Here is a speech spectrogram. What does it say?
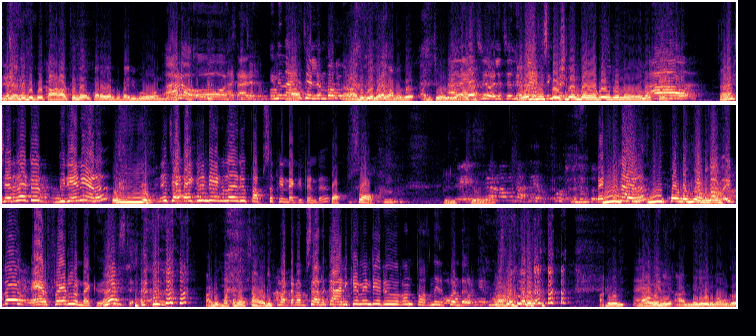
ഷിജാനിനെ ഇപ്പൊ കാണാത്തതിൽ കുറെ പേർക്ക് പരിഭവമുണ്ട്. ഉണ്ട് ചെല്ലുമ്പോ നാട് ചെല്ലാൻ നമുക്ക് അടിച്ചു പൊളിക്കാം സ്പെഷ്യൽ എന്താ ഓർഡർ ചെയ്തിട്ടുണ്ടോ ചെറുതായിട്ട് ബിരിയാണിയാണ്. ചേട്ടായിക്ക് വേണ്ടി ഞങ്ങൾ ഒരു പപ്സ് ഒക്കെ ഉണ്ടാക്കിയിട്ടുണ്ട്. പപ്സോ? എനിക്ക് ഇപ്പൊ എയർ ഫ്രയറിൽ ഉണ്ടാക്കിയത് മുട്ട പപ്സ് അടി. മുട്ട പപ്സ്. അത് കാണിക്കാൻ വേണ്ടി ഒരു റൂം തുറന്നിരിപ്പുണ്ട്. അടിപൊളി. നമുക്ക് ഇനി അന്മരി വരുമ്പോ നമുക്ക്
